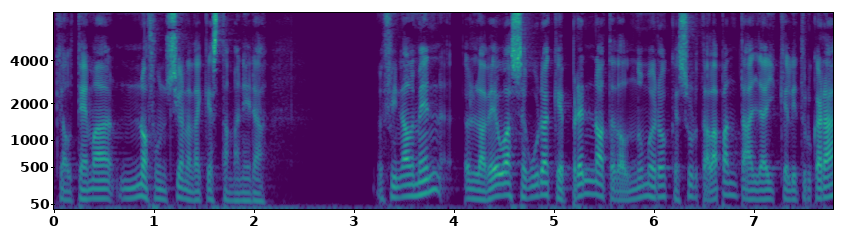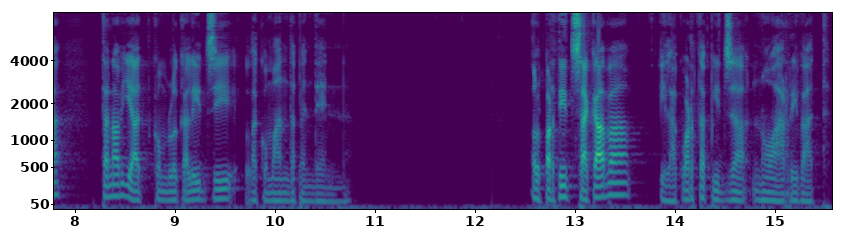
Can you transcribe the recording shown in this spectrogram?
que el tema no funciona d'aquesta manera, Finalment, la veu assegura que pren nota del número que surt a la pantalla i que li trucarà tan aviat com localitzi la comanda pendent. El partit s'acaba i la quarta pizza no ha arribat.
